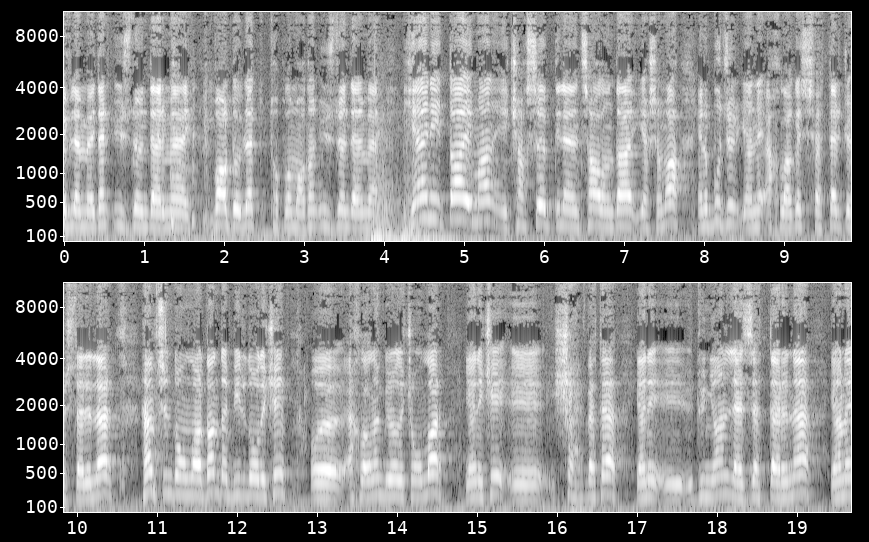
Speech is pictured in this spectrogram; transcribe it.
evlənməkdən üz döndərmək, var dövlət toplamaqdan üz döndərmək. Yəni, daima e, kasıb, dilənçi halında yaşamaq, yəni bu cür yəni, əxlaqi sifətlər göstərirlər. Həmçində onlardan da biri də odur ki, e, əxlaqdan biri odur ki, onlar yəni ki, e, şəhvətə, yəni e, dünyanın ləzzətlərinə, yəni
